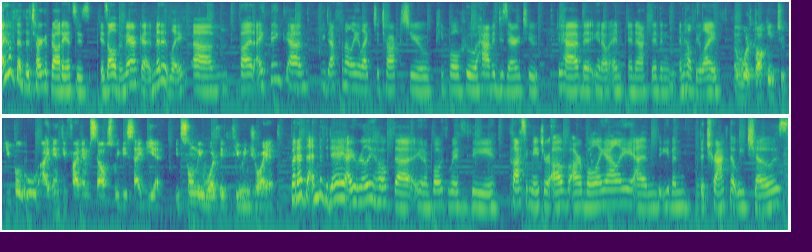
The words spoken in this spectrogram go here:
I hope that the target audience is is all of America, admittedly. Um, but I think um, we definitely like to talk to people who have a desire to to have you know an, an active and, and healthy life. We're talking to people who identify themselves with this idea. It's only worth it if you enjoy it. But at the end of the day, I really hope that you know both with the classic nature of our bowling alley and even the track that we chose.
